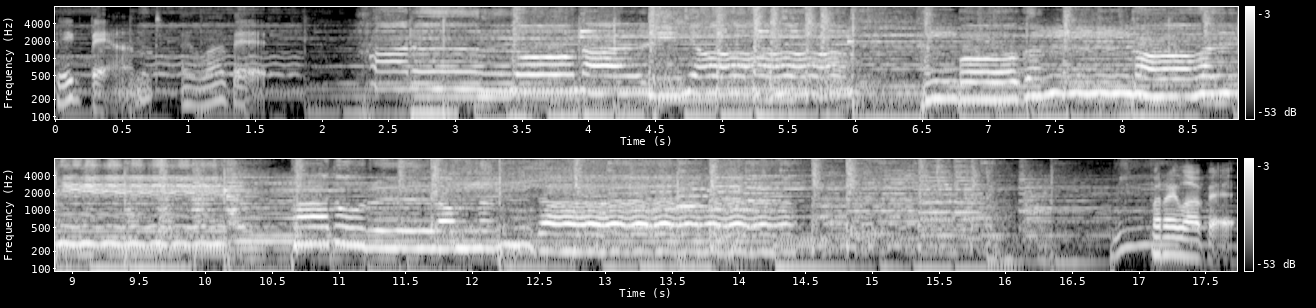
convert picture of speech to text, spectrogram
big band. I love it. But I love it.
